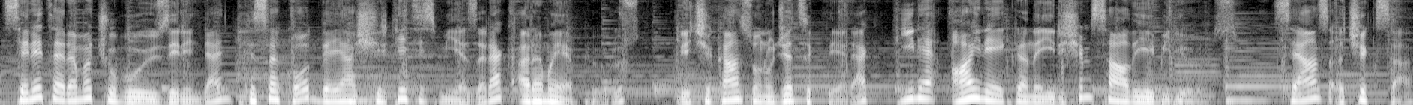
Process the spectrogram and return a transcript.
senet arama çubuğu üzerinden kısa kod veya şirket ismi yazarak arama yapıyoruz ve çıkan sonuca tıklayarak yine aynı ekrana erişim sağlayabiliyoruz. Seans açıksa,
